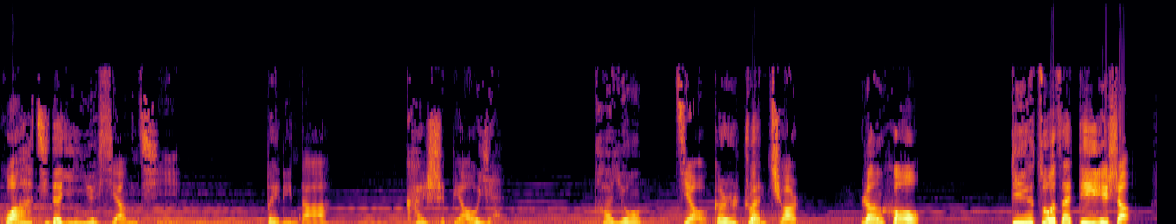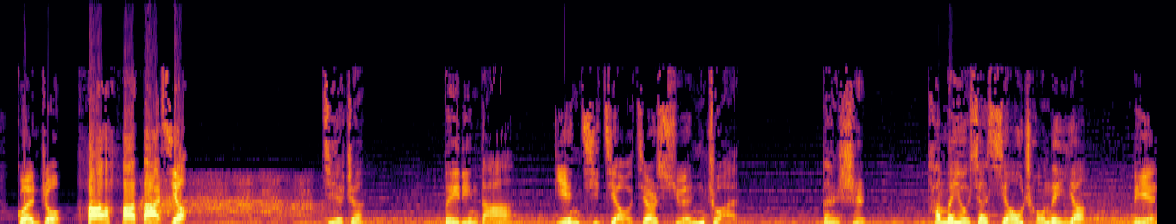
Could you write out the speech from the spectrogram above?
滑稽的音乐响起，贝琳达开始表演。她用脚跟儿转圈儿，然后跌坐在地上，观众哈哈大笑。接着，贝琳达踮起脚尖旋转，但是他没有像小丑那样脸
